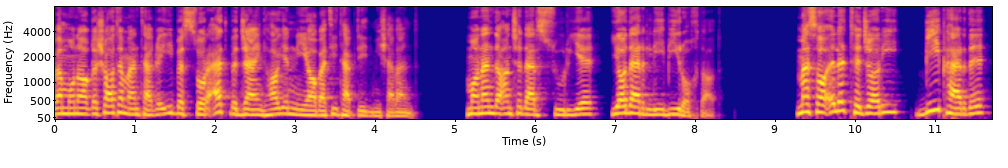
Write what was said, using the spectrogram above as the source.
و مناقشات منطقه‌ای به سرعت به جنگ های نیابتی تبدیل می شوند. مانند آنچه در سوریه یا در لیبی رخ داد. مسائل تجاری بی پرده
